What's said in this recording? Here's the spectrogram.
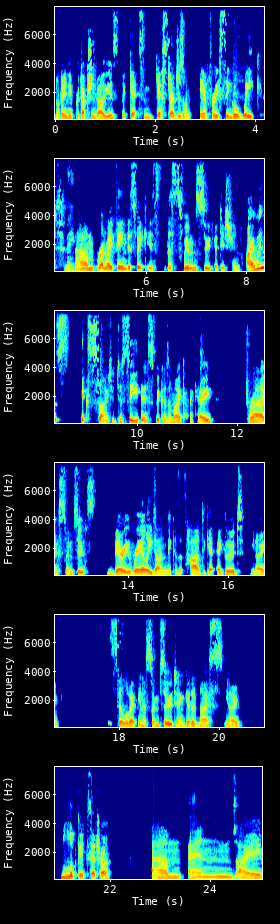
not only production values but get some guest judges on every single week. Um, runway theme this week is the swimsuit edition. I was excited to see this because I'm like, okay, drag swimsuits, very rarely done because it's hard to get a good, you know, silhouette in a swimsuit and get a nice, you know, look, etc. Um, and I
